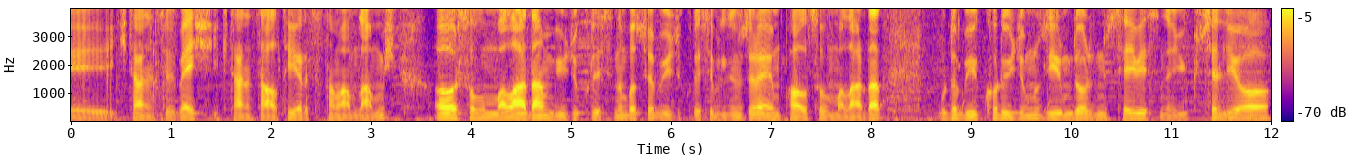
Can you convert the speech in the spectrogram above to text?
E, iki tanesi 5, iki tanesi 6 yarısı tamamlanmış. Ağır savunmalardan büyücü kulesini basıyor. Büyücü kulesi bildiğiniz üzere en pahalı savunmalardan. Burada büyük koruyucumuz 24. seviyesine yükseliyor.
